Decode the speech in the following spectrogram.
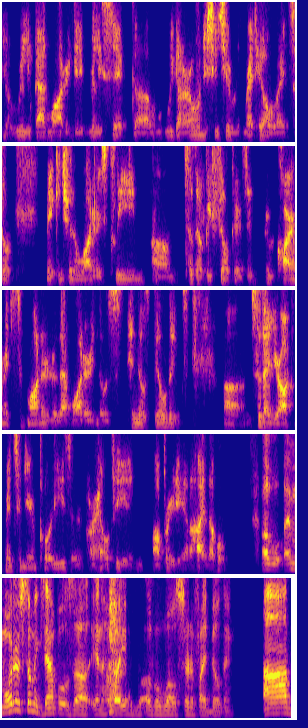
you know really bad water and getting really sick. Uh, we got our own issues here with Red Hill, right? So making sure the water is clean. Um, so there'll be filters and requirements to monitor that water in those in those buildings, um, so that your occupants and your employees are, are healthy and operating at a high level. Uh, and what are some examples uh, in Hawaii of, of a well certified building? Um,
